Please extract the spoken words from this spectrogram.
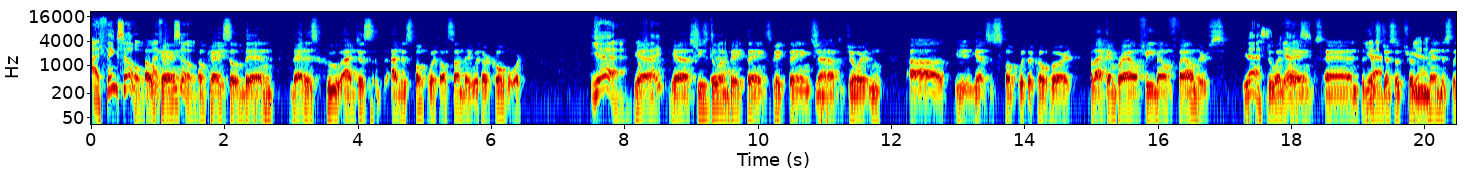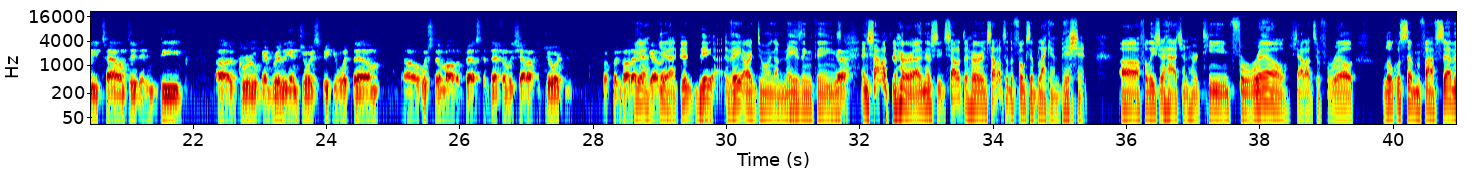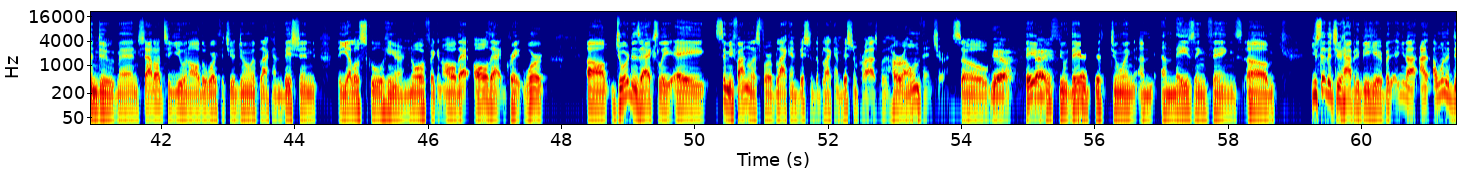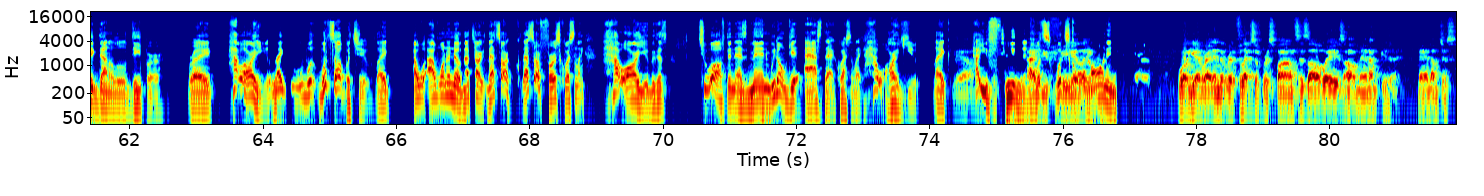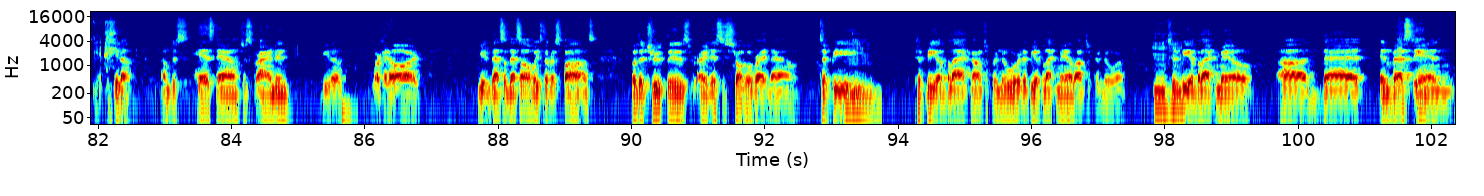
I think so. Okay. Think so. Okay. So then that is who I just I just spoke with on Sunday with her cohort. Yeah. Yeah. Okay. Yeah. She's doing yeah. big things. Big things. Shout mm-hmm. out to Jordan. Uh, you, you spoke with the cohort, black and brown female founders. Yes, doing yes. things, and yeah. it's just a tremendously yeah. talented and deep uh, group, and really enjoy speaking with them. Uh, wish them all the best, but definitely shout out to Jordan for putting all that yeah, together. Yeah, They're, they they are doing amazing things, yeah. and shout out to her. I know she shout out to her, and shout out to the folks at Black Ambition, uh, Felicia Hatch and her team, Pharrell. Shout out to Pharrell Local 757 dude, man. Shout out to you and all the work that you're doing with Black Ambition, the Yellow School here in Norfolk and all that, all that great work. Uh, Jordan is actually a semifinalist for Black Ambition, the Black Ambition Prize with her own venture. So yeah, they are nice. they are just doing um, amazing things. Um, you said that you're happy to be here, but you know, I, I want to dig down a little deeper, right? How are you? Like, wh- what's up with you? Like, I, w- I want to know. That's our that's our that's our first question. Like, how are you? Because too often as men, we don't get asked that question. Like, how are you? Like, yeah. how you feeling? How what's you what's going on in? Well, yeah, right. And the reflexive response is always, "Oh man, I'm good. Man, I'm just yeah. you know, I'm just heads down, just grinding. You know, working hard. Yeah, that's that's always the response. But the truth is, right, it's a struggle right now to be mm to be a black entrepreneur, to be a black male entrepreneur, mm-hmm. to be a black male uh, that invests in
